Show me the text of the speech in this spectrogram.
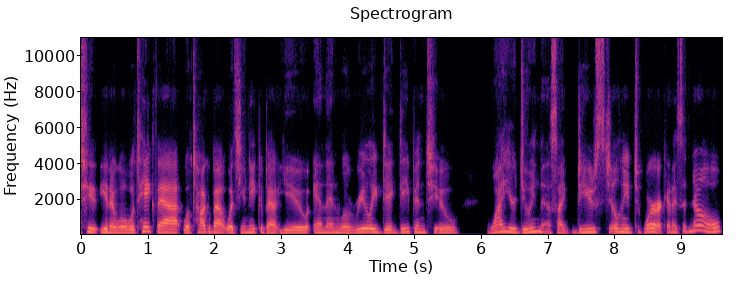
she you know well we'll take that we'll talk about what's unique about you and then we'll really dig deep into why you're doing this like do you still need to work? And i said no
